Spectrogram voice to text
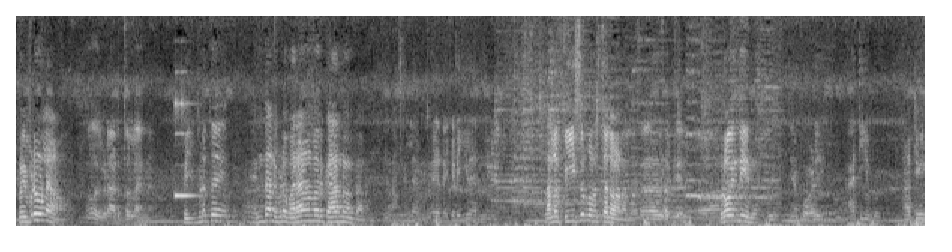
ബ്രോ ഇവിടെ ഉള്ളതാണോ? ഓ ഇവിടെ അടുത്തുള്ള തന്നെ. അപ്പൊ ഇവിടുത്തെ എന്താണ് ഇവിടെ വരാനുള്ള ഒരു കാരണം എന്താണ്? ഇടയ്ക്കിടയ്ക്ക് വരണേ. നല്ല പീസുള്ള ഒരു സ്ഥലമാണല്ലോ. സത്യം. ബ്രോ എന്ത് ചെയ്യുന്നു? ഞാൻ പോളി. ആറ്റിങ്ങി പോയി ആറ്റിങ്ങൽ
